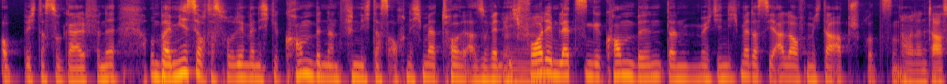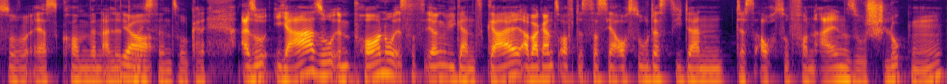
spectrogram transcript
ob ich das so geil finde. Und bei mir ist ja auch das Problem, wenn ich gekommen bin, dann finde ich das auch nicht mehr toll. Also wenn ich vor dem letzten gekommen bin, dann möchte ich nicht mehr, dass die alle auf mich da abspritzen. Aber dann darfst du erst kommen, wenn alle Ja. durch sind. So. Also ja, so im Porno ist das irgendwie ganz geil, aber ganz oft ist das ja auch so, dass die dann das auch so von allen so schlucken.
